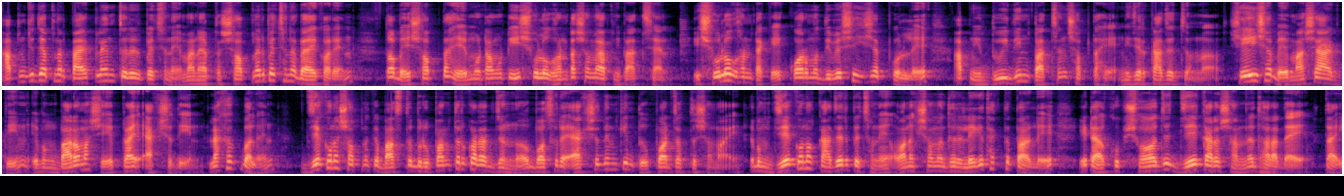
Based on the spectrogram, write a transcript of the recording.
আপনি যদি আপনার পাইপলাইন তৈরির পেছনে মানে আপনার স্বপ্নের পেছনে ব্যয় করেন, তবে সপ্তাহে মোটামুটি ষোলো ঘণ্টা সময় আপনি পাচ্ছেন। এই ষোলো ঘন্টাকে কর্মদিবসে হিসাব করলে আপনি দুই দিন পাচ্ছেন সপ্তাহে নিজের কাজের জন্য। সেই হিসাবে মাসে আট দিন এবং বারো মাসে প্রায় একশো দিন। লেখক বলেন যে কোনো স্বপ্নকে বাস্তবে রূপান্তর করার জন্য বছরে একশো দিন কিন্তু পর্যাপ্ত সময়। এবং যে কোনো কাজের পেছনে অনেক সময় ধরে লেগে থাকতে পারলে এটা খুব সহজে যে কারও সামনে ধরা দেয়। তাই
